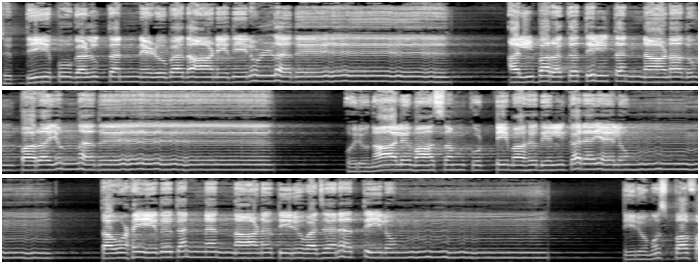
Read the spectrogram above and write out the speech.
സിദ്ദീഖുകൾ തന്നെഴുപതാണിതിലുള്ളത്. അൽബറക്കത്തിൽ തന്നാണതും പറയുന്നത്. ഒരു നാല് മാസം കുട്ടി മഹദിൽ കരയലും. തൗഹീദ് തന്നെന്നാണ് തിരുവചനത്തിലും. തിരുമുസ്തഫ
